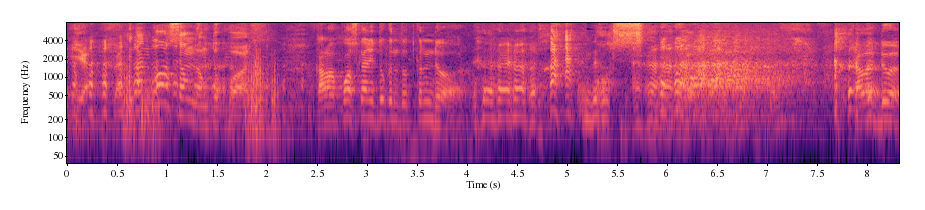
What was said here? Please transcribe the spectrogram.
iya. Berarti kan kosong dong tuh pos. Kalau post kan itu kentut kendor. Bos. Kalau Dul,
